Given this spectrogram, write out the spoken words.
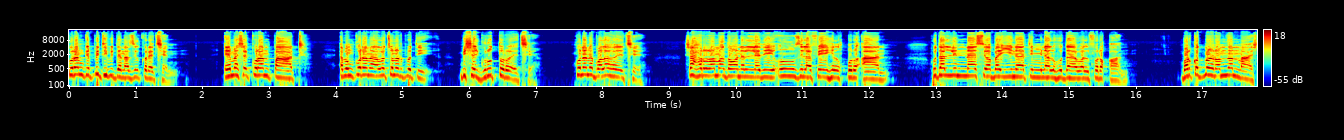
কোরআনকে পৃথিবীতে নাজিল করেছেন। এ মাসে কোরআন পাঠ এবং কোরআনের আলোচনার প্রতি বিশেষ গুরুত্ব রয়েছে। কোরআনে বলা হয়েছে, শাহরু রমাদান আল্লাযী উনজিলা ফীহিল কুরআন হুদাল লিন-নাসি ওয়া বাইয়িনাতিন মিনাল হুদা ওয়াল ফুরকান। বরকতময় রমজান মাস,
